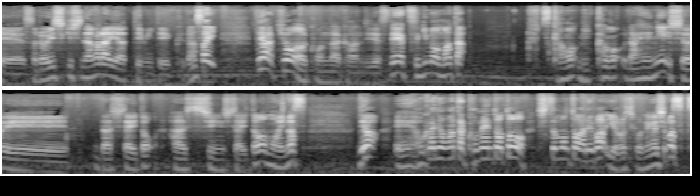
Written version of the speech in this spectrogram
えー、それを意識しながらやってみてください。では今日はこんな感じですね。次もまた、2日後、3日後らへんに、えー、出したいと、発信したいと思います。では、えー、他にもまたコメントと質問とあればよろしくお願いします。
